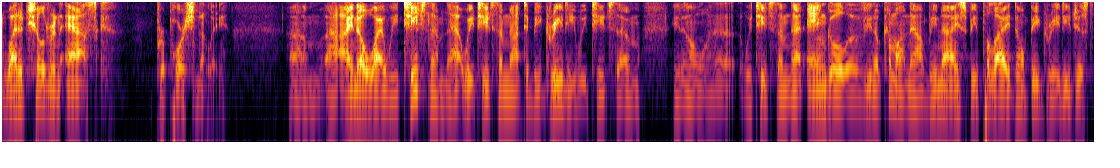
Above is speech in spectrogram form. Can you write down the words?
Why do children ask proportionately? Um, I know why we teach them that. We teach them not to be greedy. We teach them, you know, uh, we teach them that angle of, you know, come on now, be nice, be polite, don't be greedy, just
